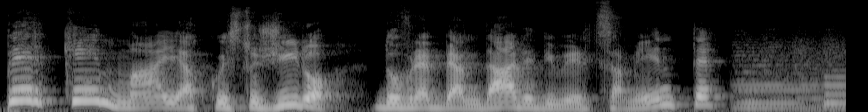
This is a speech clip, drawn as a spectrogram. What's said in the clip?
Perché mai a questo giro dovrebbe andare diversamente?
